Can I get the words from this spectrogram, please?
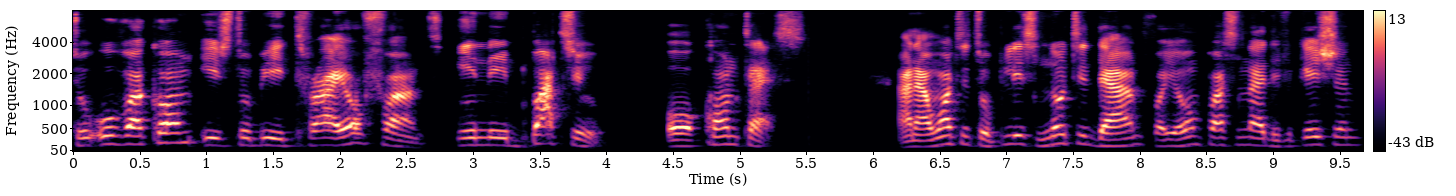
To overcome is to be triumphant in a battle or contest. And I want you to please note it down for your own personal edification.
